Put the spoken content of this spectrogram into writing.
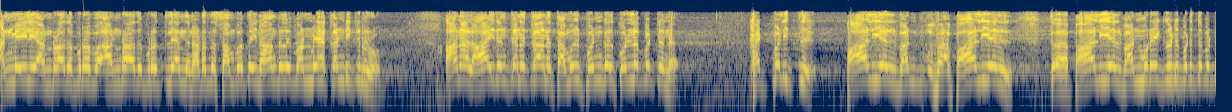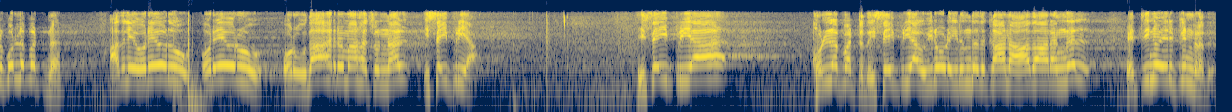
அண்மையிலே அன்றாதபுர அன்றாதபுரத்திலே அந்த நடந்த சம்பவத்தை நாங்கள் வன்மையாக கண்டிக்கிறோம் ஆனால் ஆயிரக்கணக்கான தமிழ் பெண்கள் கொல்லப்பட்டனர் கற்பழித்து பாலியல் வன் பாலியல் பாலியல் வன்முறைக்கு ஈடுபடுத்தப்பட்டு கொல்லப்பட்டனர். அதிலே ஒரே ஒரு ஒரே ஒரு ஒரு உதாரணமாக சொன்னால் இசைப்பிரியா. இசைப்பிரியா கொல்லப்பட்டது. இசைப்பிரியா உயிரோடு இருந்ததுக்கான ஆதாரங்கள் எத்தனையோ இருக்கின்றது.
